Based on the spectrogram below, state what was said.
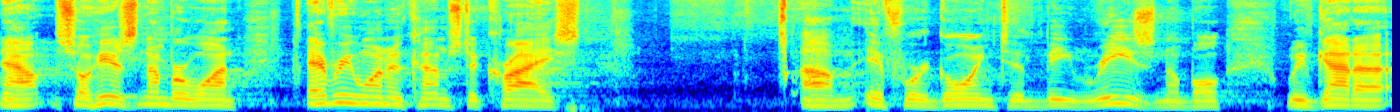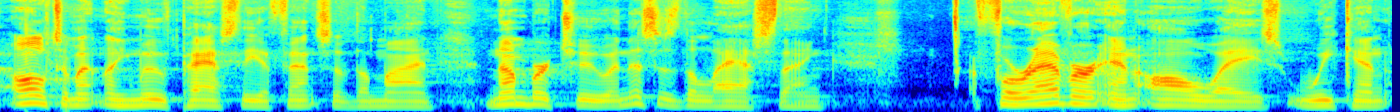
Now, so here's number one everyone who comes to Christ um, if we're going to be reasonable, we've got to ultimately move past the offense of the mind. Number two, and this is the last thing forever and always, we can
